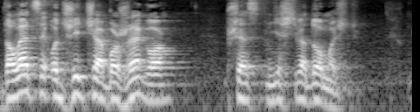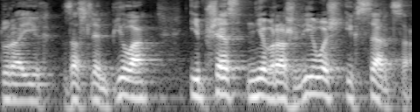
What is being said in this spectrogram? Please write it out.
dalecy od życia Bożego przez nieświadomość, która ich zaslępiła i przez niewrażliwość ich serca.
